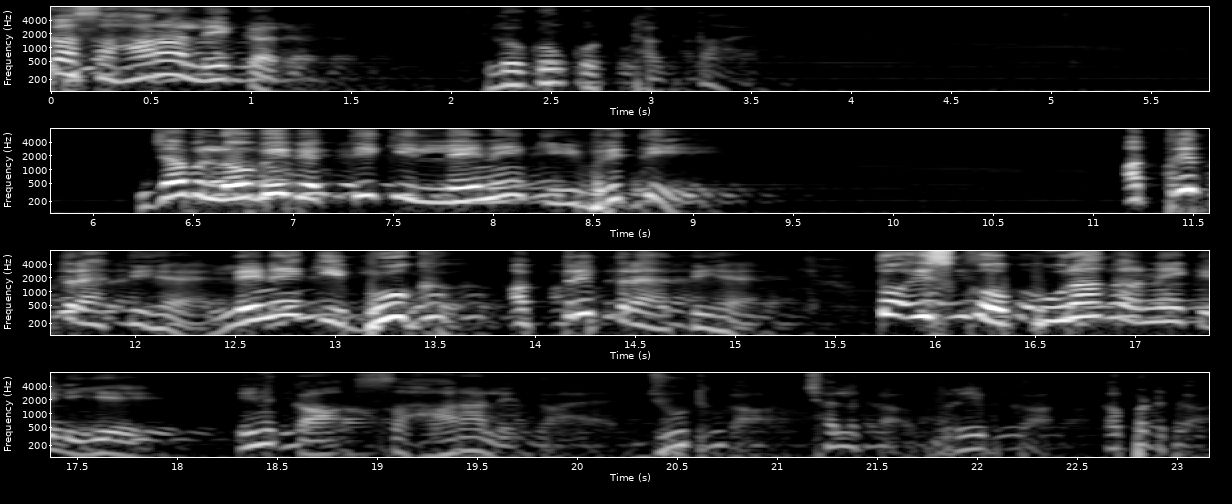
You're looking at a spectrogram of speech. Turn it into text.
का सहारा लेकर लोगों को ठगता है। जब लोभी व्यक्ति की लेने की वृत्ति अतृप्त रहती है, लेने की भूख अतृप्त रहती है तो इसको पूरा करने के लिए इनका सहारा लेता है झूठ का, छल का, फ्रेब का, कपट का।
